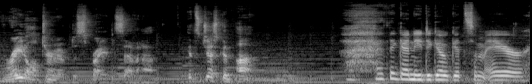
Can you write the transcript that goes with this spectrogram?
great alternative to Sprite and 7 Up. It's just good pop. I think I need to go get some air.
